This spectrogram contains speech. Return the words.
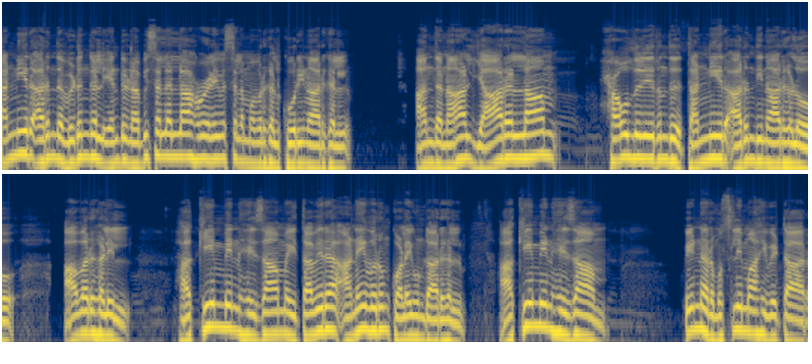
தண்ணீர் அருந்த விடுங்கள் என்று நபிசல்லாஹு ஸல்லல்லாஹு அவர்கள் கூறினார்கள். அந்த நாள் யாரெல்லாம் ஹவுலிலிருந்து தண்ணீர் அருந்தினார்களோ அவர்களில் ஹக்கீம் பின் ஹிசாமை தவிர அனைவரும் கொலை உண்டார்கள். ஹக்கீம் பின் ஹிசாம் பின்னர் முஸ்லிமாகிவிட்டார்.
